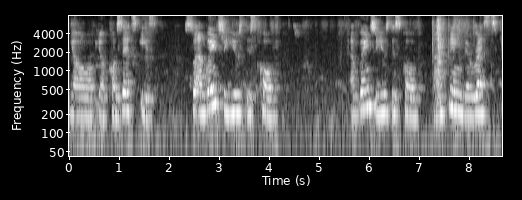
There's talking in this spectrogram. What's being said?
your your corset is. So i'm going to use this curve. I'm going to use this curve and pin the rest.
